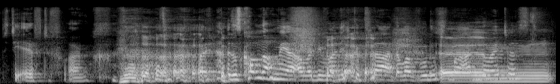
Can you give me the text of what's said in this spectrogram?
Das ist die elfte Frage. also es kommen noch mehr, aber die war nicht geplant. Aber wo du es mal Ähm, andeutest.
